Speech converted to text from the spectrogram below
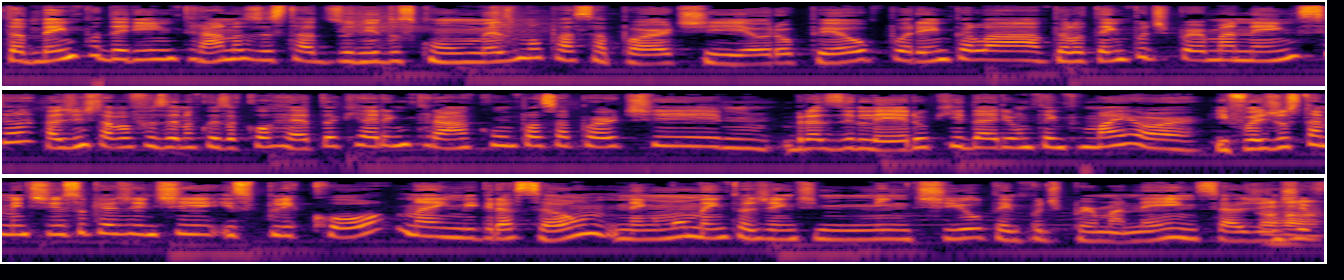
também poderia entrar nos Estados Unidos com o mesmo passaporte europeu, porém pela, pelo tempo de permanência, a gente tava fazendo a coisa correta que era entrar com o passaporte brasileiro que daria um tempo maior. E foi justamente isso que a gente explicou na imigração. Em nenhum momento a gente mentiu o tempo de permanência, a gente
